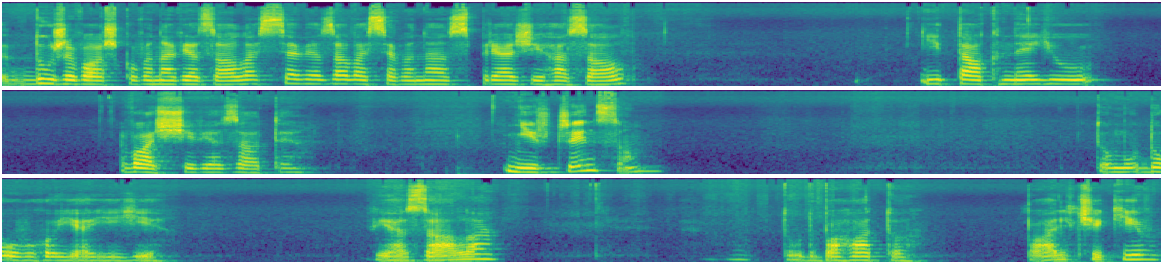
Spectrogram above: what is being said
Дуже важко вона в'язалася. В'язалася вона з пряжі газал. І так нею важче в'язати, ніж джинсом. Тому довго я її в'язала. Тут багато пальчиків.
